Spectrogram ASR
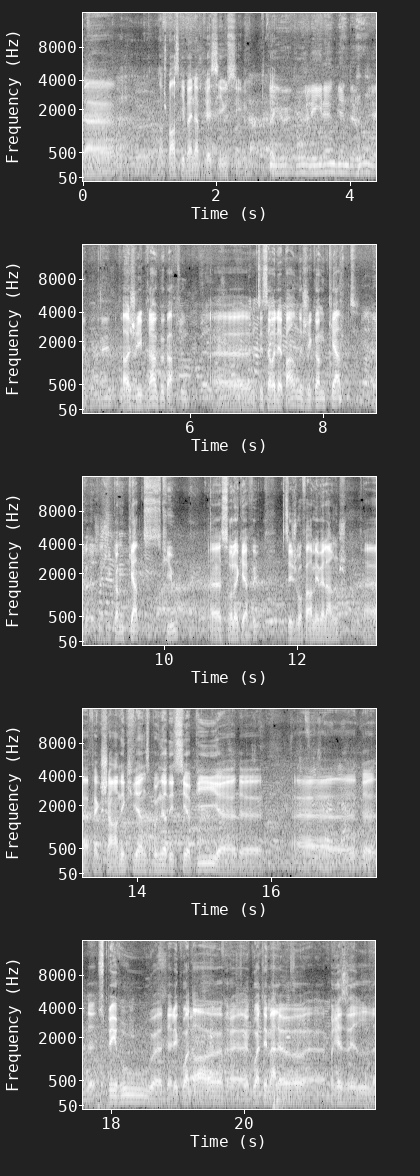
je pense qu'il est bien apprécié aussi. Et vos, les graines viennent de où? Ah, je les prends un peu partout. ça va dépendre. J'ai comme quatre, j'ai comme quatre SKU sur le café je vais faire mes mélanges. Euh, fait que j'en ai qui viennent, ça peut venir d'Éthiopie, euh, euh, de, du Pérou, de l'Équateur, Guatemala, Brésil.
